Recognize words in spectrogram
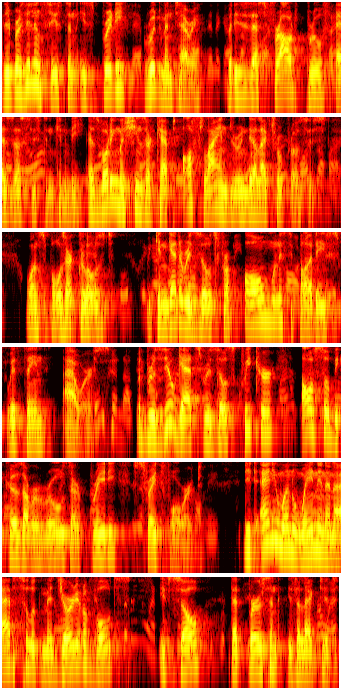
The Brazilian system is pretty rudimentary, but it is as fraud proof as a system can be, as voting machines are kept offline during the electoral process. Once polls are closed, we can get the results from all municipalities within hours. But Brazil gets results quicker also because our rules are pretty straightforward. Did anyone win in an absolute majority of votes? If so, that person is elected.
